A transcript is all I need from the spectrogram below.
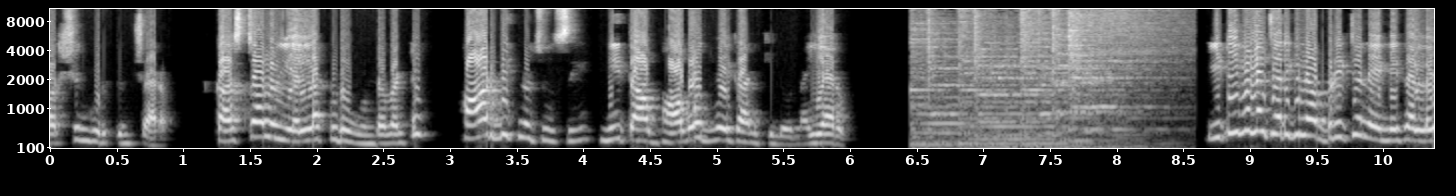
వర్షం గుర్తించారు కష్టాలు ఎల్లప్పుడూ ఉండవంటూ హార్దిక్ను చూసి మిగతా భావోద్వేగానికి లోనయ్యారు. ఇటీవల జరిగిన బ్రిటన్ ఎన్నికల్లో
